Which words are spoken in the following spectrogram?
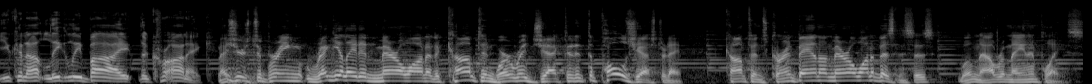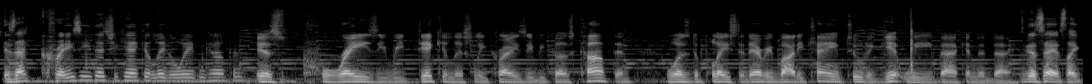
you cannot legally buy the Chronic. Measures to bring regulated marijuana to Compton were rejected at the polls yesterday. Compton's current ban on marijuana businesses will now remain in place. Is that crazy that you can't get legal weed in Compton? It's crazy, ridiculously crazy, because Compton was the place that everybody came to to get weed back in the day. I was gonna say it's like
